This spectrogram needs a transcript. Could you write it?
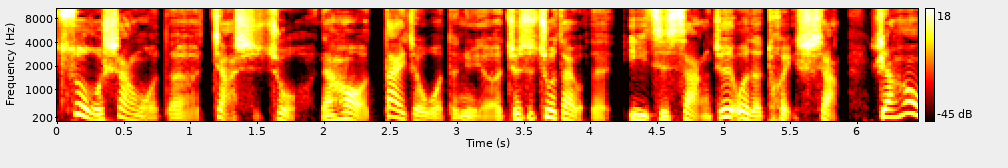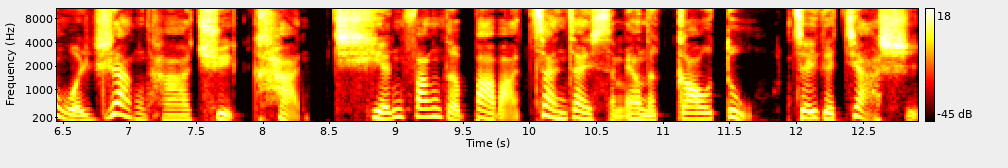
坐上我的驾驶座，然后带着我的女儿，就是坐在我的椅子上，就是我的腿上，然后我让她去看前方的爸爸站在什么样的高度，这个驾驶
